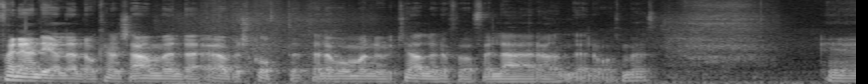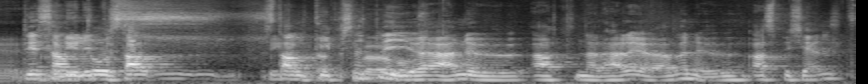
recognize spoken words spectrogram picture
för den delen då kanske använda överskottet eller vad man nu kallar det för, för lärande eller vad som helst. Eh, Det är sant lite och stall, stalltipset det blir ju här nu att när det här är över nu, att speciellt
